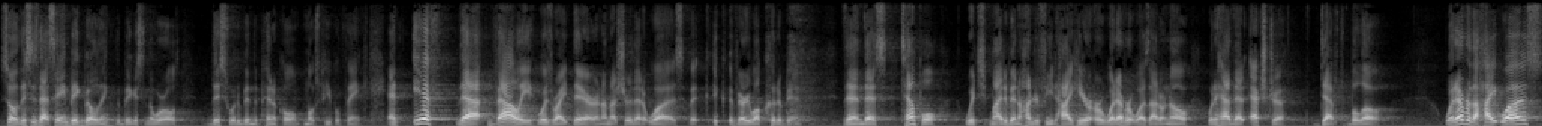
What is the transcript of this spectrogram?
So, this is that same big building, the biggest in the world. This would have been the pinnacle, most people think. And if that valley was right there, and I'm not sure that it was, but it, very well could have been, then this temple, which might have been 100 feet high here or whatever it was, I don't know, would have had that extra depth below. Whatever the height was,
